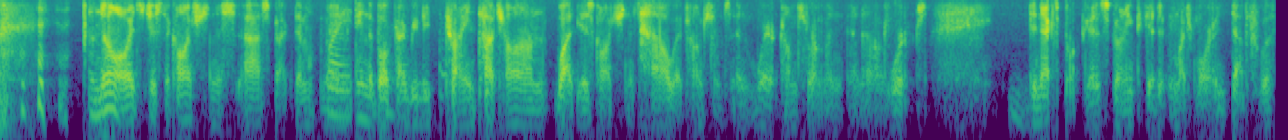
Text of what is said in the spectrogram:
no, it's just the consciousness aspect. And, Right. in the book, I really try and touch on what is consciousness, how it functions, and where it comes from, and, and how it works. The next book is going to get it much more in depth with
